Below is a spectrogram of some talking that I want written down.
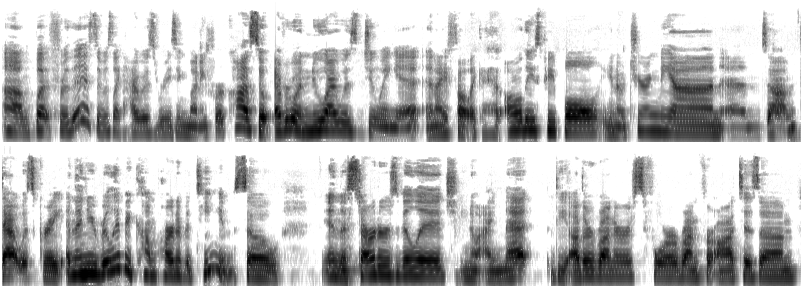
um, but for this, it was like I was raising money for a cause. So everyone knew I was doing it. And I felt like I had all these people, you know, cheering me on. And um, that was great. And then you really become part of a team. So in the starters village, you know, I met the other runners for Run for Autism.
